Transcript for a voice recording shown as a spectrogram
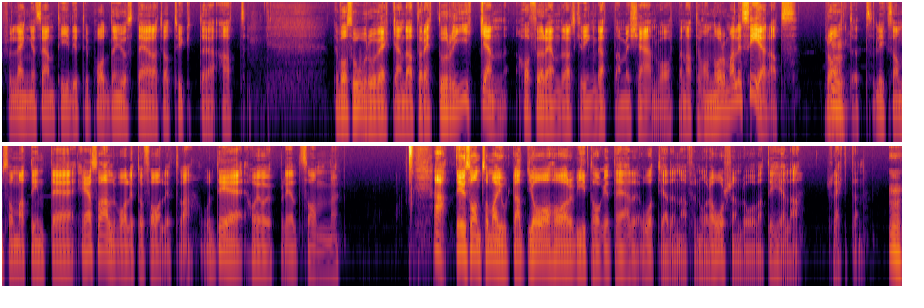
för länge sedan tidigt i podden, just det här att jag tyckte att det var så oroväckande att retoriken har förändrats kring detta med kärnvapen. Att det har normaliserats, pratet. Liksom som att det inte är så allvarligt och farligt. va. Och det har jag upplevt som... Ah, det är ju sånt som har gjort att jag har vidtagit de här åtgärderna för några år sedan då, va, till hela släkten. Mm.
